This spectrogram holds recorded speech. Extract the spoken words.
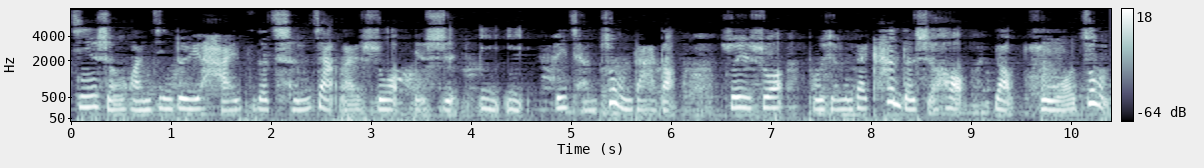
精神环境对于孩子的成长来说也是意义非常重大的。所以说，同学们在看的时候要着重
